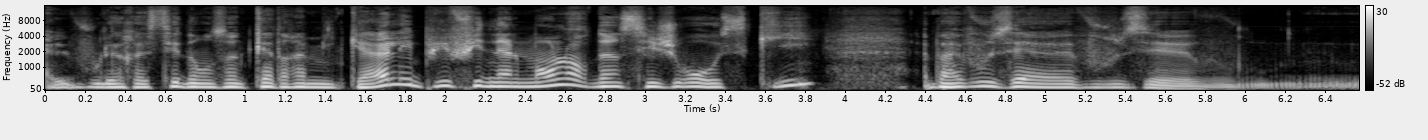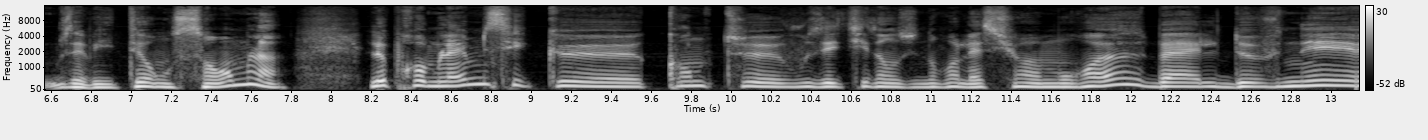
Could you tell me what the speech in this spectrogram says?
elle voulait rester dans un cadre amical. Et puis finalement, lors d'un séjour au ski, bah vous, euh, vous, euh, vous avez été ensemble. Le problème, c'est que quand euh, vous étiez dans une relation amoureuse, bah, elle devenait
